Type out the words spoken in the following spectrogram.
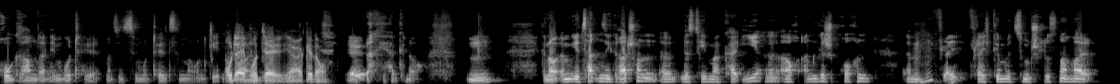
Programm dann im Hotel. Man sitzt im Hotelzimmer und geht. Oder im Hotel, ja, genau. Ja, ja genau. Mhm. Genau. Ähm, jetzt hatten Sie gerade schon äh, das Thema KI äh, auch angesprochen. Ähm, mhm. vielleicht, vielleicht können wir zum Schluss nochmal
